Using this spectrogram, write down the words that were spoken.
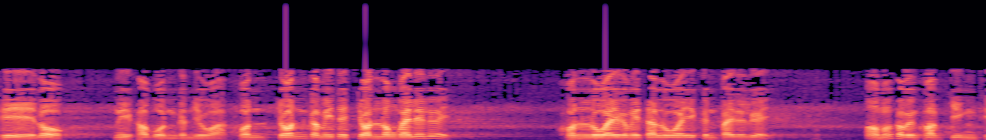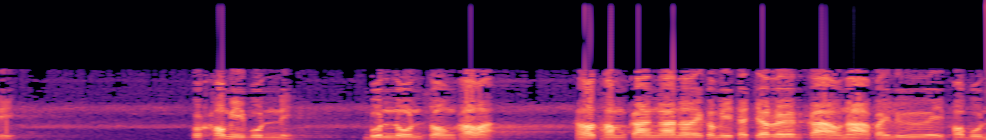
ที่โลกนี่เขาบ่นกันอยู่ว่าคนจนก็มีแต่จนลงไปเรื่อยๆ คนรวยก็มีแต่รวยขึ้นไปเรื่อยๆอ๋อมันก็เป็นความจริงสิก็เขามีบุญนี่ บุญหนุนส่งเขาอะ เขาทำการงานอะไรก็มีแต่เจริญก้าวหน้าไปเรื่อยเพราะบุญ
